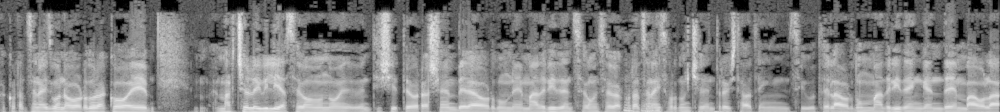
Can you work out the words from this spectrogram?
akoratzen naiz, bueno, ordurako e, Martxelo Ibilia zegoen no, 27 hora zen, bera ordun e, Madriden zegoen zegoen, akoratzen naiz ordun txere entrevista bat egin zigutela, ordun Madriden genden, ba, hola,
